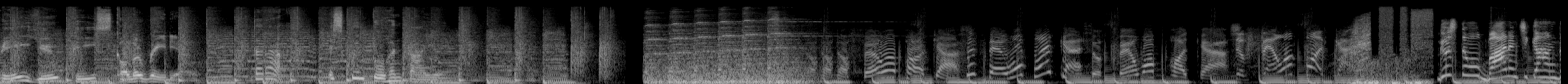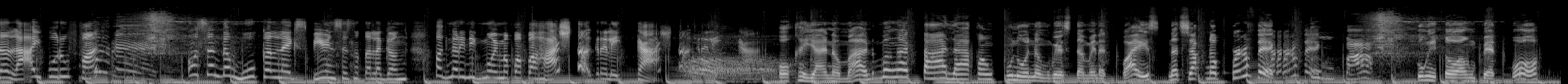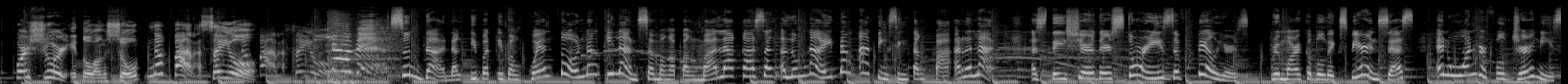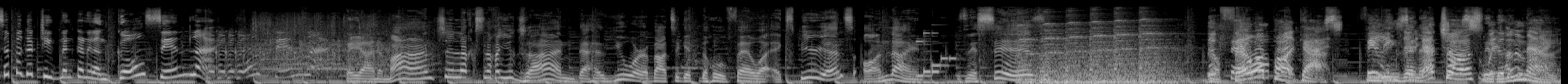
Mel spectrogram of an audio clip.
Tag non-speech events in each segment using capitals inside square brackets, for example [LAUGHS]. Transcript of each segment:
PUP Scholar Radio. Tara, eskwentuhan tayo. The FEWA Podcast. The FEWA Podcast. The FEWA Podcast. The FEWA Podcast. Ba ng chikahang dala ay puro fun? O sandamukal na experiences na talagang pag narinig mo ay mapapa-hashtag relate ka? Hashtag relate ka. O kaya naman, mga talakang puno ng wisdom and advice na tsak na perfect. Kung ito ang bet mo, for sure ito ang show na para sa'yo. Para sa'yo. Sundan ang iba't ibang kwento ng ilan sa mga pangmalakasang alumni ng ating singtang paaralan as they share their stories of failures, remarkable experiences, and wonderful journeys sa pag-achieve ng kanilang goals in life. Kaya naman, chillax na kayo dyan dahil you are about to get the whole FEWA experience online. This is... The FEWA Podcast. Feelings and Hechos with Alumni.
